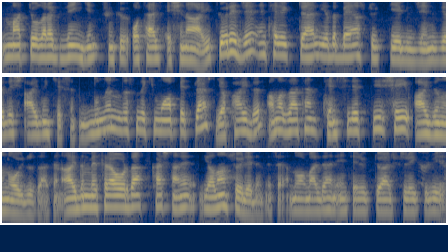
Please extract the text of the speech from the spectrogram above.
maddi olarak zengin çünkü otel eşine ait. Görece entelektüel ya da beyaz Türk diyebileceğimiz ya da işte aydın kesim. Bunların arasındaki muhabbetler yapaydı ama zaten temsil ettiği şey Aydın'ın oydu zaten. Aydın mesela orada kaç tane yalan söyledi mesela. Normalde hani entelektüel sürekli bir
